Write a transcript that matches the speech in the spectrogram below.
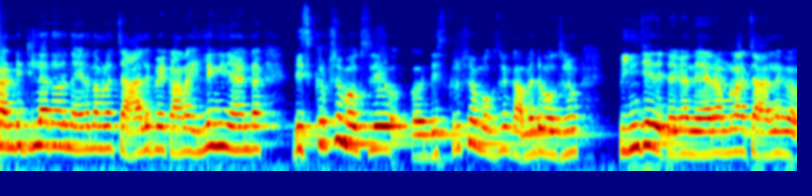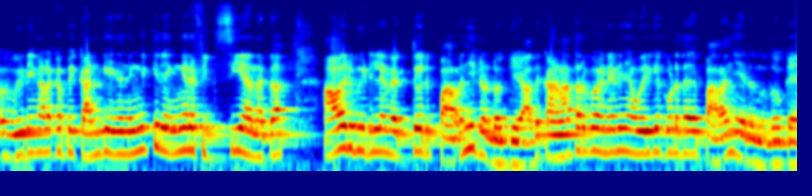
കണ്ടിട്ടില്ലാത്തവർ നേരെ നമ്മളെ ചാനൽ പോയി കാണാം. ഇല്ലെങ്കിൽ ഞാൻ എന്റെ ഡിസ്ക്രിപ്ഷൻ ബോക്സിൽ ഡിസ്ക്രിപ്ഷൻ ബോക്സിലും കമന്റ് ബോക്സിലും പിൻ ചെയ്തിട്ടൊക്കെ നേരെ നമ്മൾ ആ ചാനൽ വീഡിയോകളൊക്കെ പോയി കണ്ടു കഴിഞ്ഞാൽ നിങ്ങൾക്ക് ഇത് എങ്ങനെ ഫിക്സ് ചെയ്യാന്നൊക്കെ ആ ഒരു വീഡിയോയിൽ വ്യക്തി ഒരു പറഞ്ഞിട്ടുണ്ട് ഓക്കെ അത് കാണാത്തവർക്ക് വേണ്ടിയാണ് ഞാൻ ഒരിക്കൽ കൂടെ പറഞ്ഞു തരുന്നത് ഓക്കെ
